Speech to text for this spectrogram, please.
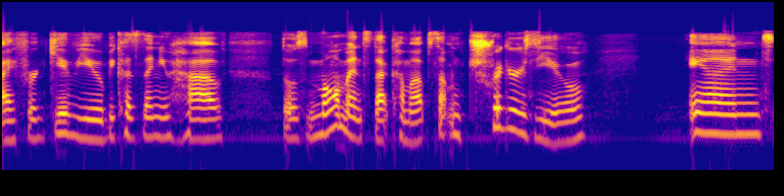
I forgive you because then you have those moments that come up something triggers you and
